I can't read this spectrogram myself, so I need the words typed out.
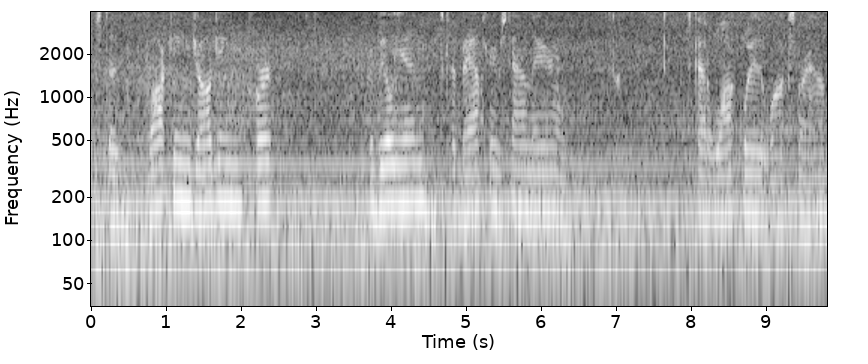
Just a walking, jogging park pavilion. It's got bathrooms down there and it's got a walkway that walks around.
